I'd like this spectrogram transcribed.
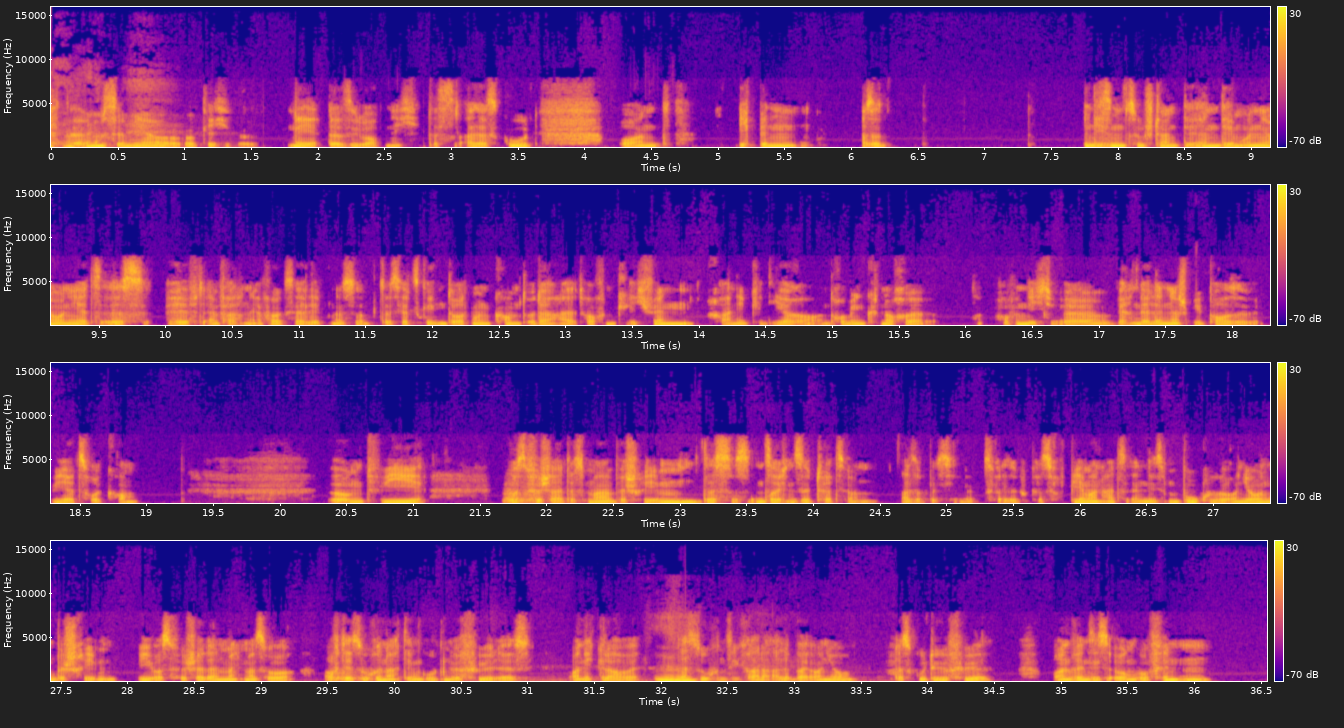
Da müsst ihr mir wirklich, nee, das ist überhaupt nicht. Das ist alles gut. Und ich bin, also in diesem Zustand, in dem Union jetzt ist, hilft einfach ein Erfolgserlebnis, ob das jetzt gegen Dortmund kommt oder halt hoffentlich, wenn Rani Kedira und Robin Knoche hoffentlich äh, während der Länderspielpause wieder zurückkommen. Irgendwie Urs Fischer hat es mal beschrieben, dass es in solchen Situationen, also beziehungsweise Christoph Biermann hat es in diesem Buch über Union beschrieben, wie Urs Fischer dann manchmal so auf der Suche nach dem guten Gefühl ist. Und ich glaube, mhm. das suchen sie gerade alle bei Union, das gute Gefühl. Und wenn sie es irgendwo finden,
